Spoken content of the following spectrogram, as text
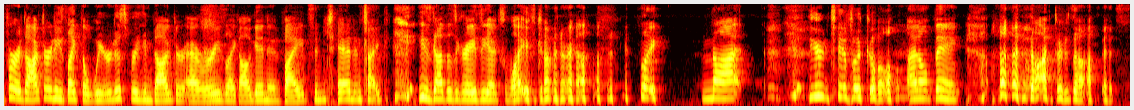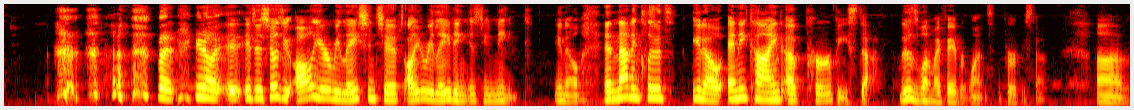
for a doctor and he's like the weirdest freaking doctor ever. He's like all getting in fights and shit and like he's got this crazy ex wife coming around. It's like not your typical, I don't think, doctor's office. but you know, it, it just shows you all your relationships, all your relating is unique, you know, and that includes, you know, any kind of pervy stuff. This is one of my favorite ones, the pervy stuff. Um,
